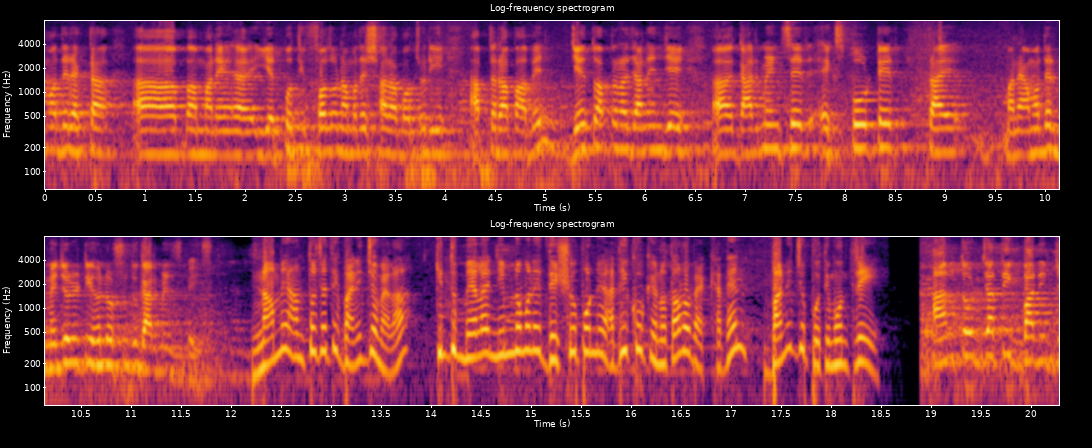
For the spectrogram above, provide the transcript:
আমাদের একটা মানে ইয়ের প্রতিফলন আমাদের সারা বছরই আপনারা পাবেন। যেহেতু আপনারা জানেন যে গার্মেন্টসের এক্সপোর্টের প্রায় মানে আমাদের মেজরিটি হলো শুধু গার্মেন্টস বেস নামে আন্তর্জাতিক বাণিজ্য মেলা কিন্তু মেলায় নিম্নমানের দেশীয় পণ্যের আধিক্য কেন তারও ব্যাখ্যা দেন বাণিজ্য প্রতিমন্ত্রী। আন্তর্জাতিক বাণিজ্য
